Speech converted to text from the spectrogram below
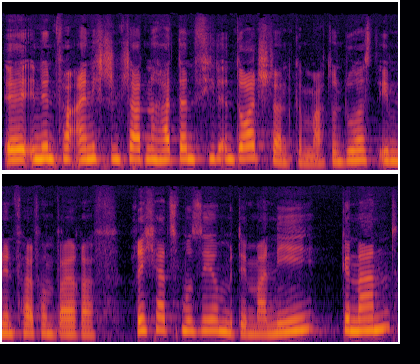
äh, in den Vereinigten Staaten und hat dann viel in Deutschland gemacht. Und du hast eben den Fall vom Wallraf-Richards-Museum mit dem Manet genannt.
